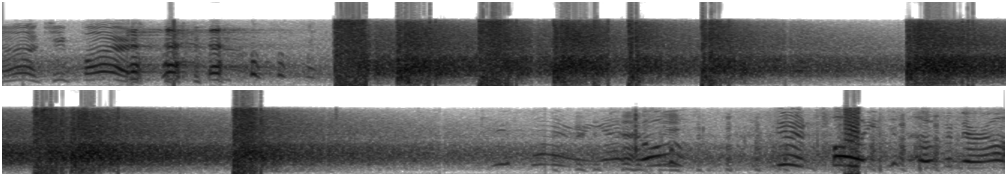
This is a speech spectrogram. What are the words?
on, keep firing. Keep firing, asshole. Dude, Paul, you just opened her up.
